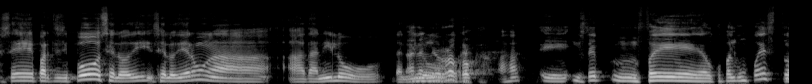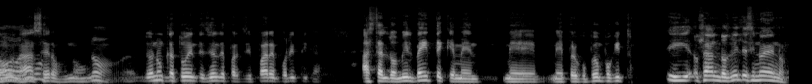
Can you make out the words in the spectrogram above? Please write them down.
se participó, se lo, di, se lo dieron a, a Danilo, Danilo, Danilo Roca. Ajá. Eh, ¿Y usted mm, fue, ocupó algún puesto? No, nada, cero. No. No. Yo nunca tuve intención de participar en política. Hasta el 2020 que me, me, me preocupé un poquito. Y, o sea, en 2019 no.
